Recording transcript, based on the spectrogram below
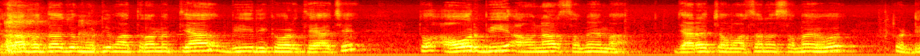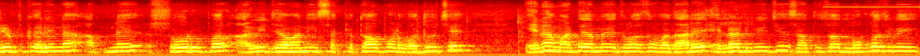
ઘણા બધા જો મોટી માત્રામાં ત્યાં બી રિકવર થયા છે, તો ઓર બી આવનાર સમયમાં જ્યારે ચોમાસાનો સમય હોય તો ડ્રિફ્ટ કરીને આપણે શોર ઉપર આવી જવાની શક્યતાઓ પણ વધુ છે. એના માટે અમે થોડા વધારે એલર્ટ બી છીએ. સાથોસાથ લોકો જ બી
